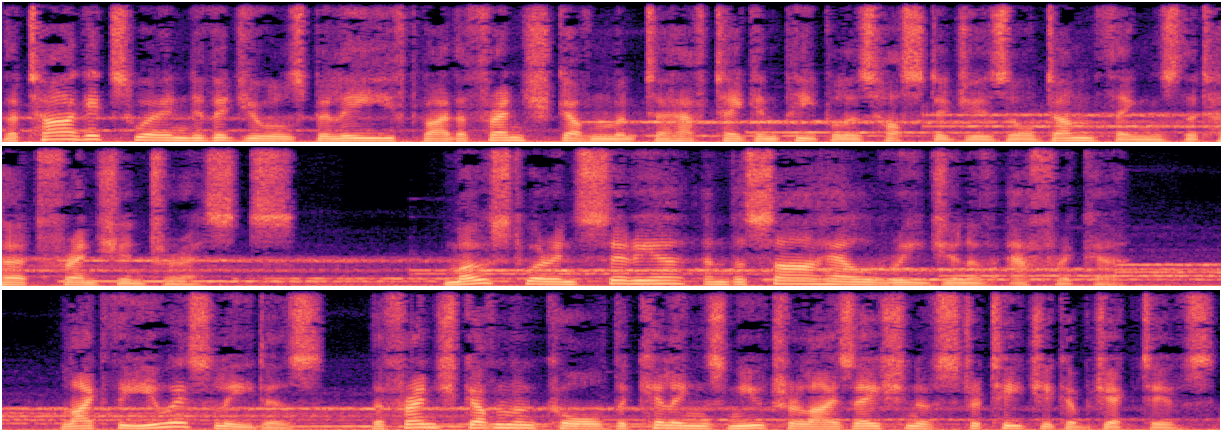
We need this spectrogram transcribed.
The targets were individuals believed by the French government to have taken people as hostages or done things that hurt French interests. Most were in Syria and the Sahel region of Africa. Like the US leaders, the French government called the killings neutralization of strategic objectives,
